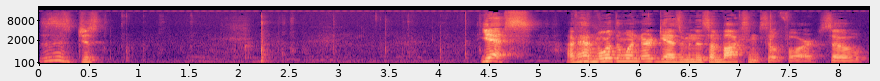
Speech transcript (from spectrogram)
This is just Yes, I've had more than one nerdgasm in this unboxing so far, so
